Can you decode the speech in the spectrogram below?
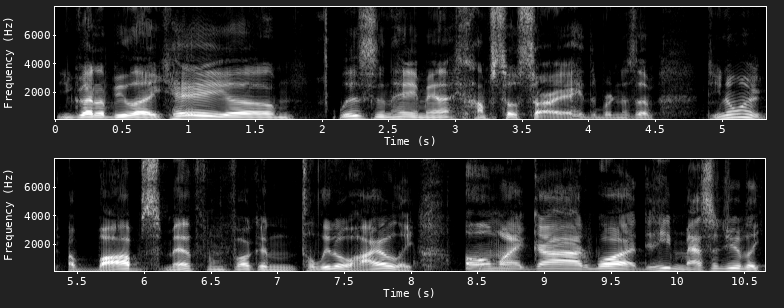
you gotta be like, "Hey, um, listen, hey man, I'm so sorry. I hate to bring this up. Do you know a, a Bob Smith from fucking Toledo, Ohio? Like, oh my god, what? Did he message you? Like,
